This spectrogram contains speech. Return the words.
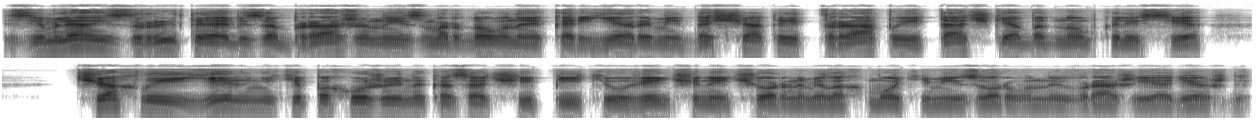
Земля изрытая, обезображенная, измордованная карьерами, дощатые трапы и тачки об одном колесе, чахлые ельники, похожие на казачьи пики, увенчанные черными лохмотьями изорванной вражьей одежды.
